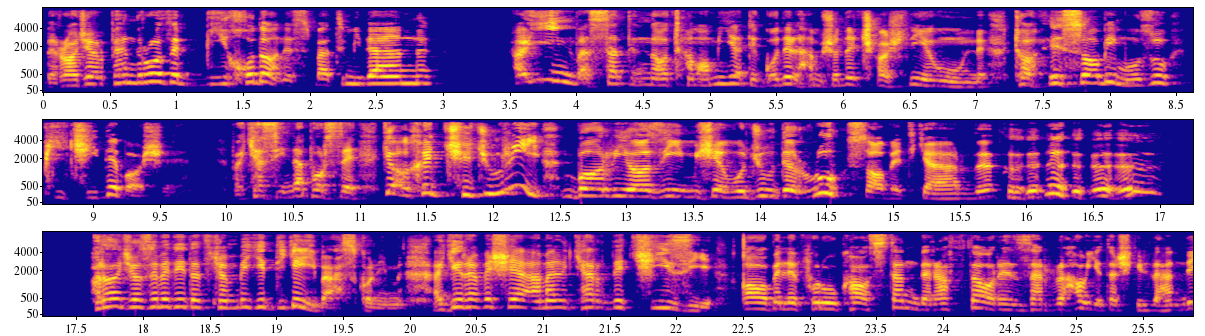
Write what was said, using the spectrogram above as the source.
به راجر پنروز بی خدا نسبت میدن. این وسط ناتمامیت گدل هم شده چاشنی اون. تا حسابی موضوع پیچیده باشه. و کسی نپرسه که آخه چجوری با ریاضی میشه وجود روح ثابت کرد؟ حالا اجازه بدید از جنبه دیگه ای بحث کنیم. اگه روش عمل کرده چیزی قابل فروکاستن به رفتار ذره های تشکیل دهنده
